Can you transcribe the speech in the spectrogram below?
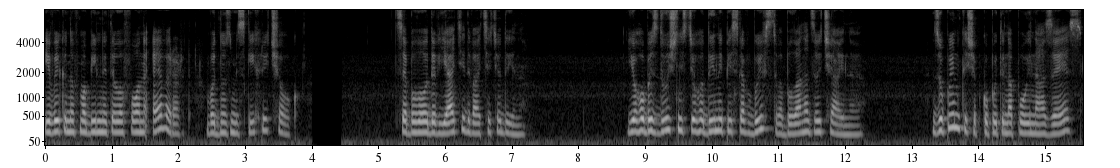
і викинув мобільний телефон Еверард в одну з міських річок. Це було о 9.21. Його бездушність у години після вбивства була надзвичайною. Зупинки, щоб купити напої на АЗС,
